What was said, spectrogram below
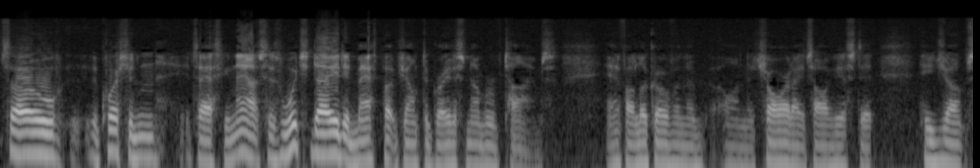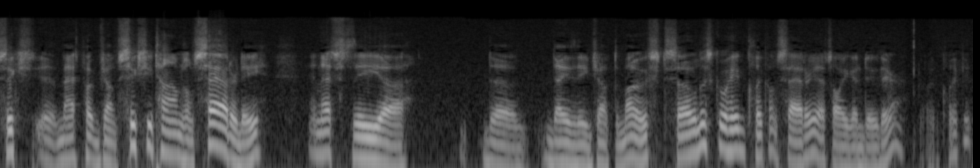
So the question it's asking now, it says which day did MathPup jump the greatest number of times? And if I look over on the on the chart, it's obvious that he jumped six. Uh, MathPup jumped 60 times on Saturday, and that's the uh, the day that he jumped the most. So let's go ahead and click on Saturday. That's all you got to do there. Go and click it,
